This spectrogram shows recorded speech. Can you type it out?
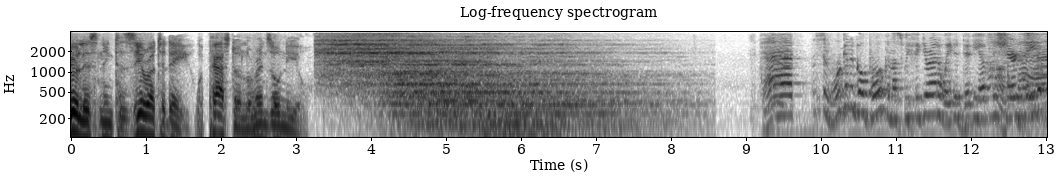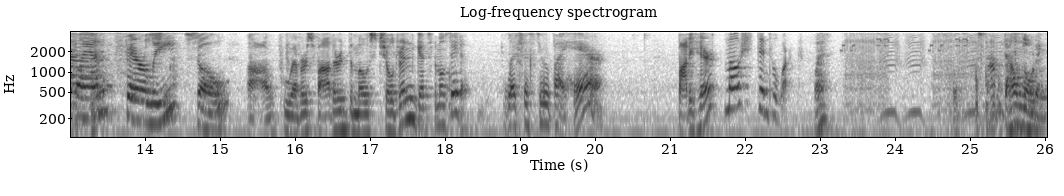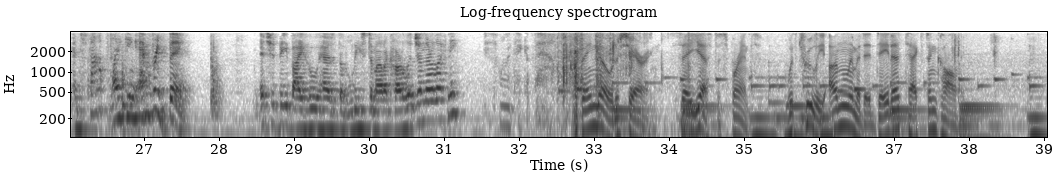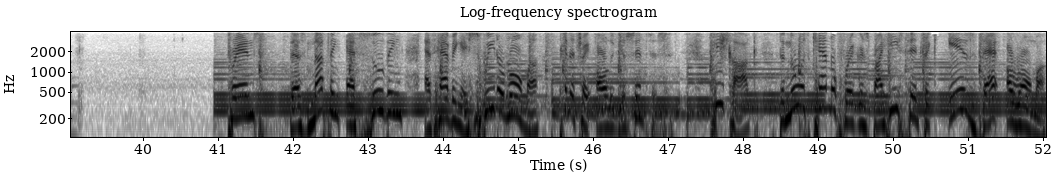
You're listening to Zero Today with Pastor Lorenzo Neal. Dad, listen, we're going to go broke unless we figure out a way to divvy up the shared data plan fairly. So, uh, whoever's fathered the most children gets the most data. Let's just do it by hair. Body hair? Most dental work. What? Stop downloading and stop liking everything. It should be by who has the least amount of cartilage in their left knee. Just want to take a bath. Say no to sharing. Say yes to Sprint. With truly unlimited data, text, and calling. Friends, there's nothing as soothing as having a sweet aroma penetrate all of your senses. Peacock, the newest candle fragrance by Hecentric, is that aroma.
